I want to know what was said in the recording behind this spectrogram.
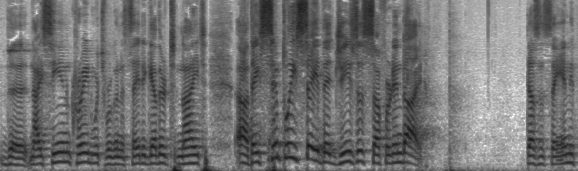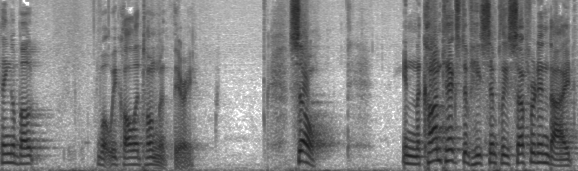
the Nicene Creed, which we're going to say together tonight, uh, they simply say that Jesus suffered and died. Doesn't say anything about what we call atonement theory. So, in the context of he simply suffered and died,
